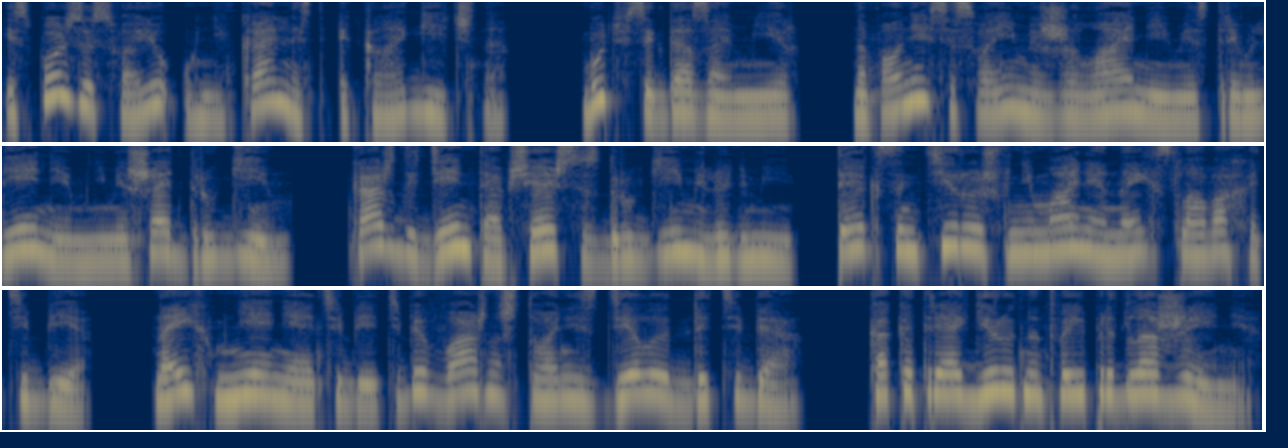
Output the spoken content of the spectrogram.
Используй свою уникальность экологично. Будь всегда за мир. Наполняйся своими желаниями и стремлением не мешать другим. Каждый день ты общаешься с другими людьми. Ты акцентируешь внимание на их словах о тебе, на их мнение о тебе. Тебе важно, что они сделают для тебя, как отреагируют на твои предложения.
